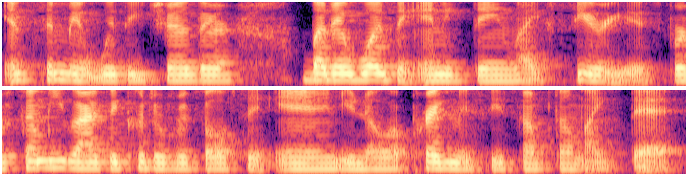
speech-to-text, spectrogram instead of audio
intimate with each other, but it wasn't anything like serious. For some of you guys, it could have resulted in, you know, a pregnancy, something like that.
